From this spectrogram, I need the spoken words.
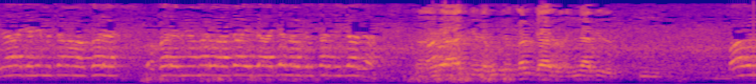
اذا اجل مثلا وقال وقال ابن عمر وعطا اذا اجل في القرض جازا اذا اجل في القرض جازا ان نافذ باب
